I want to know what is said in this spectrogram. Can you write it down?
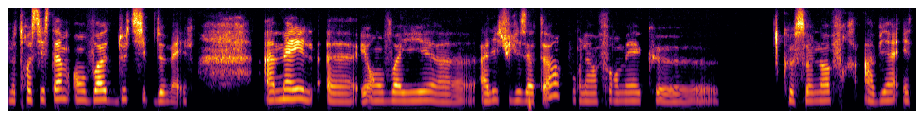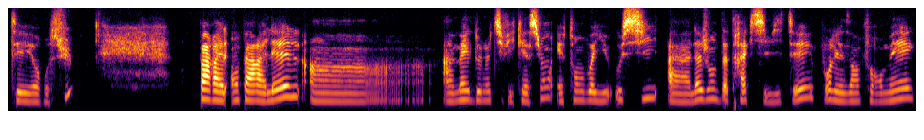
notre système envoie deux types de mails. Un mail est envoyé à l'utilisateur pour l'informer que, son offre a bien été reçue. En parallèle, un, mail de notification est envoyé aussi à l'agence d'attractivité pour les informer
